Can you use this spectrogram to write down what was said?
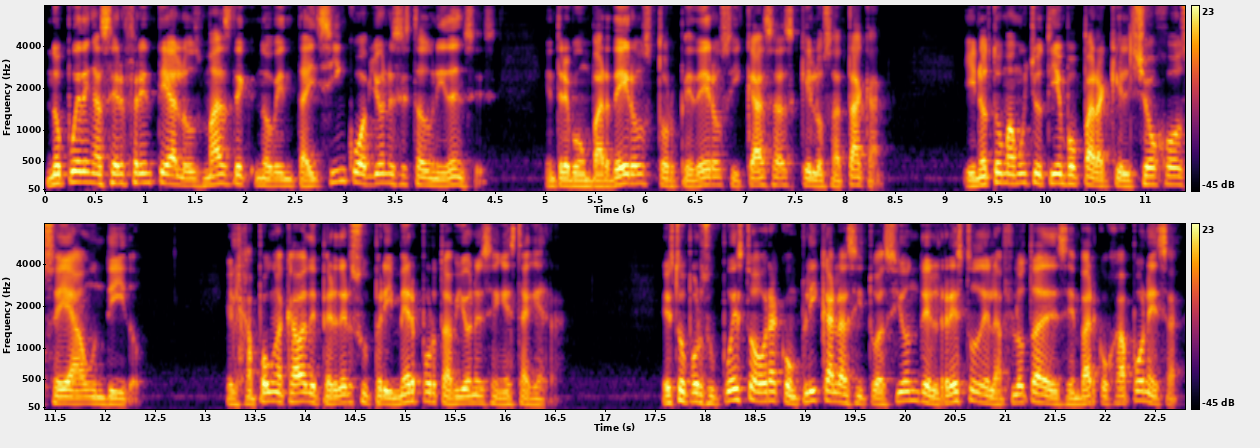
no pueden hacer frente a los más de 95 aviones estadounidenses, entre bombarderos, torpederos y cazas que los atacan, y no toma mucho tiempo para que el Shoho sea hundido. El Japón acaba de perder su primer portaaviones en esta guerra. Esto por supuesto ahora complica la situación del resto de la flota de desembarco japonesa,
